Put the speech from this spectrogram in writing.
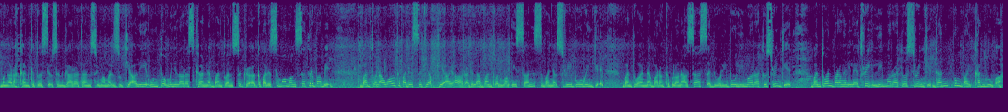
mengarahkan Ketua Setiausaha Negara Tan Sri Muhammad Zuki Ali untuk menyelaraskan bantuan segera kepada semua mangsa terbabit. Bantuan awal kepada setiap KIR adalah bantuan wang isan sebanyak RM1,000, bantuan barang keperluan asas RM2,500, bantuan barangan elektrik RM500 dan pembaikan rumah.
